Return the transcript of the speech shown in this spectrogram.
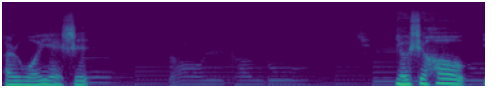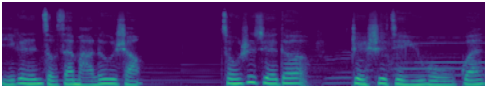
而我也是。有时候一个人走在马路上，总是觉得这世界与我无关。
